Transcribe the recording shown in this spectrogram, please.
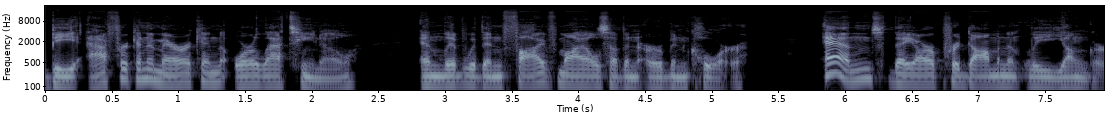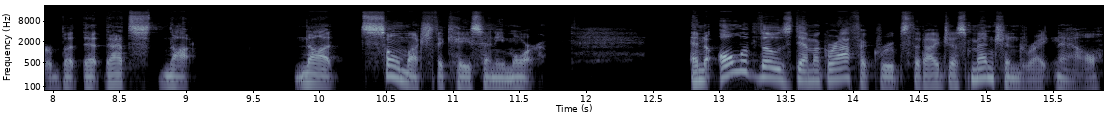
be African American or Latino, and live within five miles of an urban core. And they are predominantly younger, but that, that's not, not so much the case anymore. And all of those demographic groups that I just mentioned right now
